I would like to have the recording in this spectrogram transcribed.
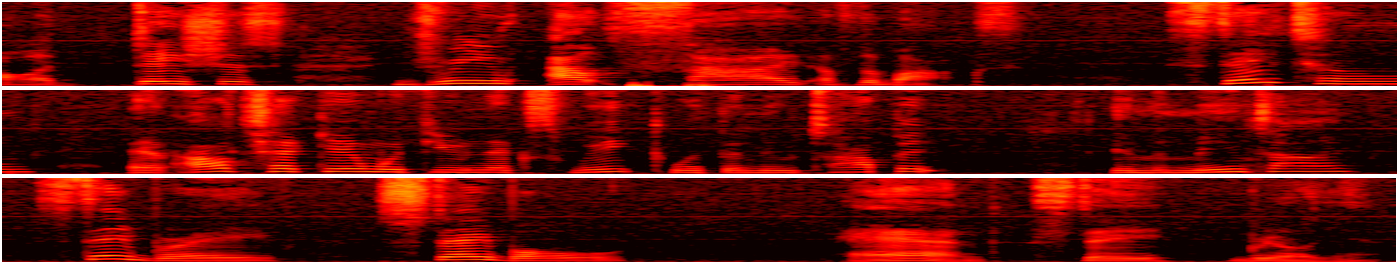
audacious, dream outside of the box. Stay tuned, and I'll check in with you next week with a new topic. In the meantime, stay brave, stay bold, and stay brilliant.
